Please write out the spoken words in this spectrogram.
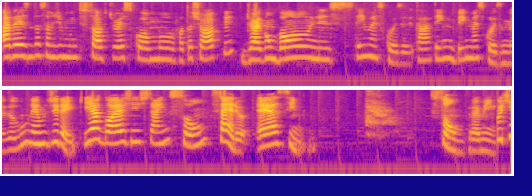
a apresentação de muitos softwares como Photoshop, Dragon Bones, tem mais coisa, tá? Tem bem mais coisa, mas eu não lembro direito. E agora a gente tá em som. Sério, é assim, som para mim. Porque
